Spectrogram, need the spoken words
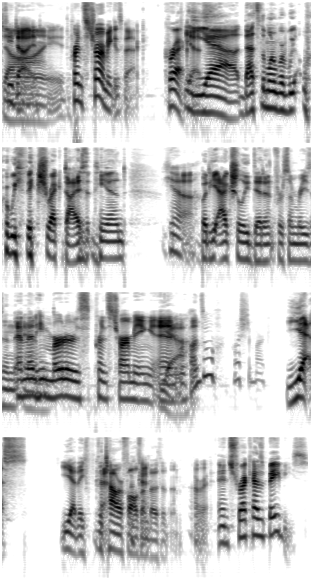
She died. died. Prince Charming is back. Correct. Yes. Yeah, that's the one where we where we think Shrek dies at the end, Yeah. but he actually didn't for some reason. And, then he murders Prince Charming and Yeah. Rapunzel? Question mark. yes, yeah, they the tower falls okay. on both of them, All right. And Shrek has babies.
